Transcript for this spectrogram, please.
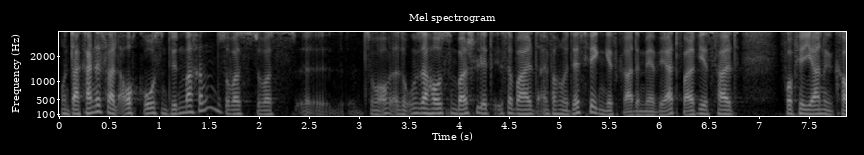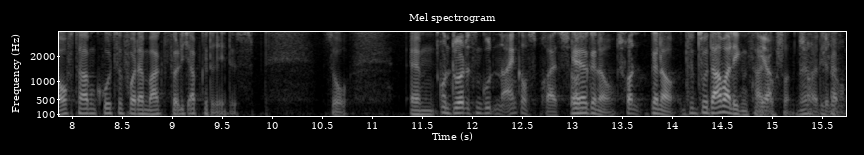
Und da kann es halt auch großen Sinn machen, sowas, sowas, äh, zum, also unser Haus zum Beispiel jetzt ist aber halt einfach nur deswegen jetzt gerade mehr wert, weil wir es halt vor vier Jahren gekauft haben, kurz bevor der Markt völlig abgedreht ist. So. Ähm, Und du hattest einen guten Einkaufspreis schon. ja, genau. Schon. Genau. Zu, zur damaligen Zeit Ja, auch schon. Ne? schon, genau.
